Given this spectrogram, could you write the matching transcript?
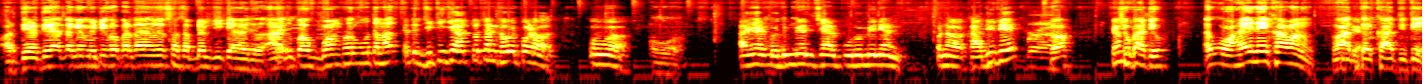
અડધી અડધી રાત કે મીટિંગો કરતા સભ્ય જીત્યા હોય તો આ તો પાછું ફોર્મ ભરવું તમારે? એ તો જીતી ગયા તો તને ખબર પડે. ઓવ. ઓહો આ યાર બધું મેલ છે હાલ પૂરો મેલ પણ ખાધું તે? તો? શું ખાધું? એવું હે નહીં ખાવાનું. વાત કર ખાધું તે.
